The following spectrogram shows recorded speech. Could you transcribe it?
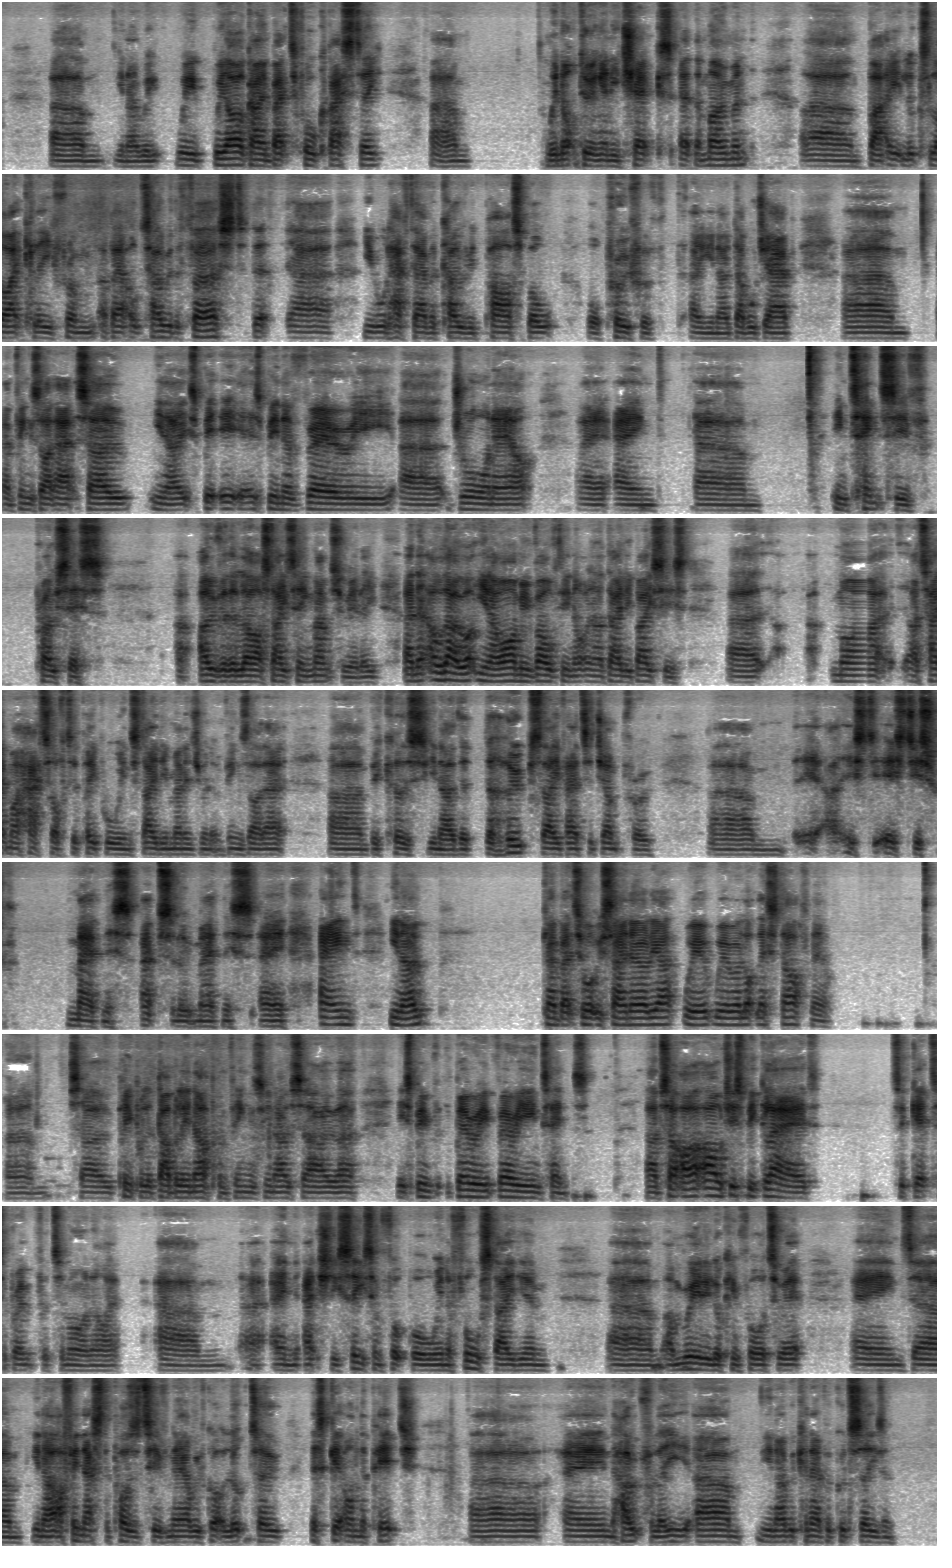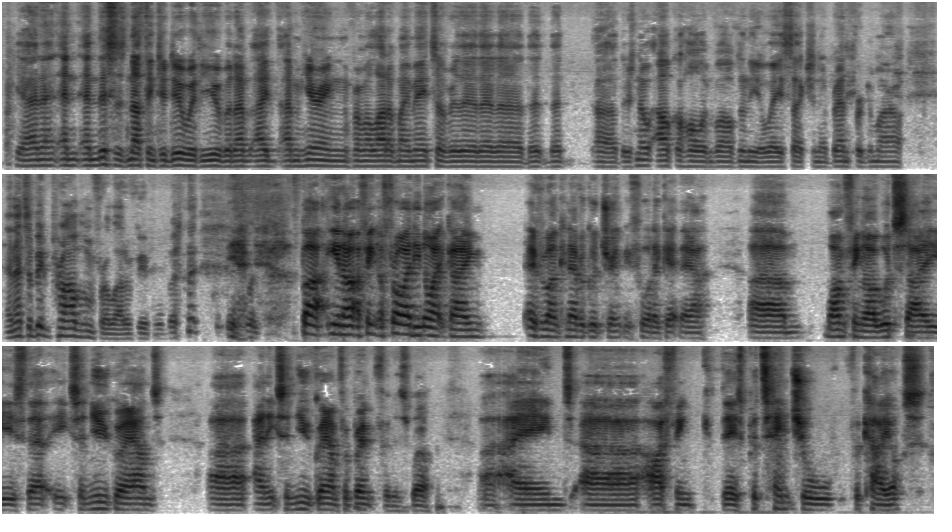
Um, you know, we, we, we are going back to full capacity. Um, we're not doing any checks at the moment, um, but it looks likely from about October the 1st that uh, you will have to have a COVID passport or proof of, uh, you know, double jab um, and things like that. So, you know, it's been, it has been a very uh, drawn out and um, intensive process uh, over the last 18 months, really. And although, you know, I'm involved in it on a daily basis, uh, my I take my hat off to people in stadium management and things like that um, because, you know, the, the hoops they've had to jump through. Um, it, it's, it's just madness, absolute madness. Uh, and, you know, going back to what we were saying earlier, we're we're a lot less staff now. Um, so people are doubling up and things, you know. So uh, it's been very very intense. Um, so I, will just be glad to get to Brentford tomorrow night um, uh, and actually see some football in a full stadium. Um, I'm really looking forward to it, and um, you know I think that's the positive now. We've got to look to. Let's get on the pitch. Uh, and hopefully, um, you know, we can have a good season. Yeah, and and and this is nothing to do with you, but I'm I, am i am hearing from a lot of my mates over there that uh, that, that uh, there's no alcohol involved in the away section at Brentford tomorrow, and that's a big problem for a lot of people. But yeah, but you know, I think a Friday night game, everyone can have a good drink before they get there. Um, one thing I would say is that it's a new ground, uh, and it's a new ground for Brentford as well. Uh, and uh, I think there's potential for chaos.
